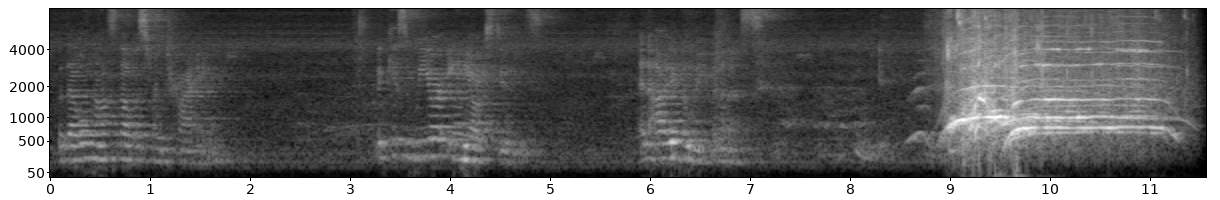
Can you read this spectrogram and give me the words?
but that will not stop us from trying. Because we are Antioch students, and I believe in us. Thank you.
